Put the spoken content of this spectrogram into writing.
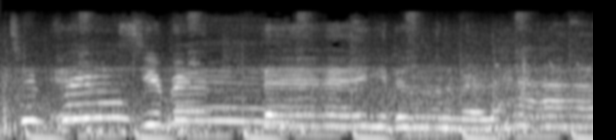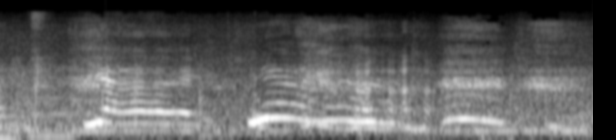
It's your birthday. It's your birthday. He doesn't want to wear the hat. Yay. Yeah.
